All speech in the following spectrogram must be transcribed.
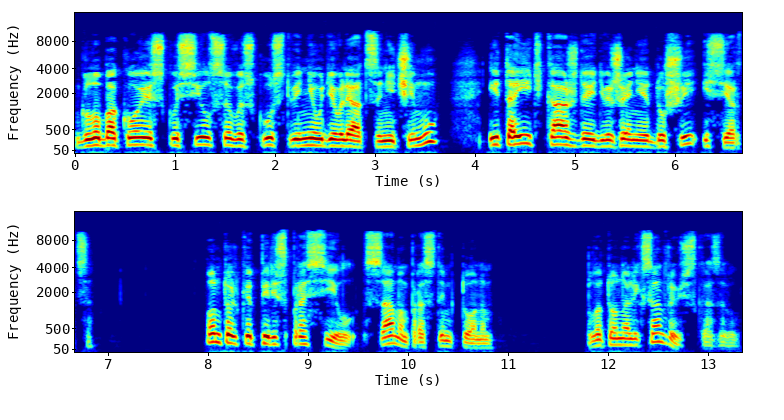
глубоко искусился в искусстве не удивляться ничему и таить каждое движение души и сердца. Он только переспросил самым простым тоном. Платон Александрович сказывал.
